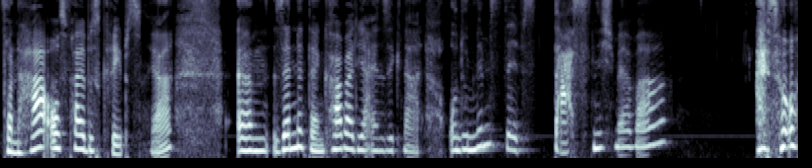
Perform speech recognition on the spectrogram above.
von Haarausfall bis Krebs, ja, ähm, sendet dein Körper dir ein Signal. Und du nimmst selbst das nicht mehr wahr. Also,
